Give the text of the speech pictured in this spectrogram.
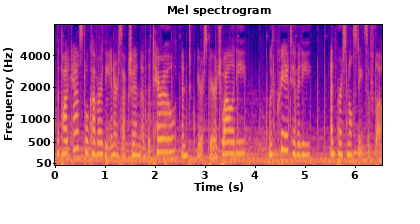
The podcast will cover the intersection of the tarot and queer spirituality with creativity and personal states of flow.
